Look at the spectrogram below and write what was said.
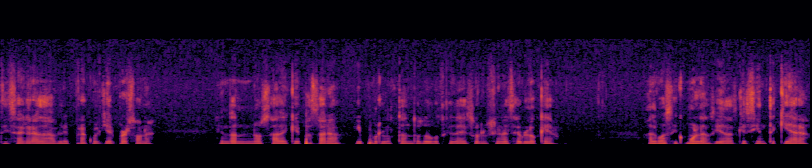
desagradable para cualquier persona, en donde no sabe qué pasará y por lo tanto su búsqueda de soluciones se bloquea. Algo así como la ansiedad que siente Kiara,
